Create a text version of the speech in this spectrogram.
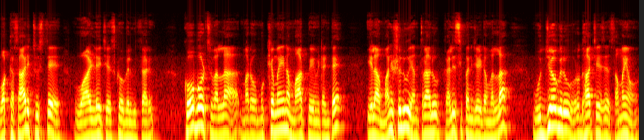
ఒక్కసారి చూస్తే వాళ్ళే చేసుకోగలుగుతారు. కోబోట్స్ వల్ల మరో ముఖ్యమైన మార్పు ఏమిటంటే ఇలా మనుషులు యంత్రాలు కలిసి పనిచేయడం వల్ల ఉద్యోగులు వృధా చేసే సమయం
